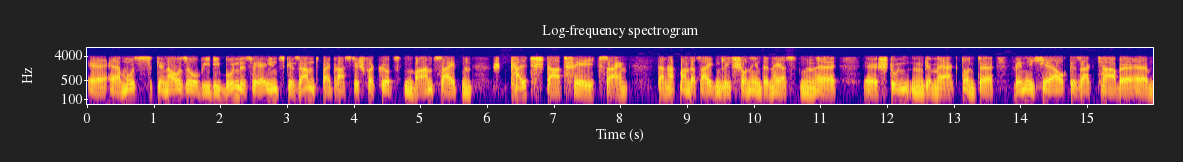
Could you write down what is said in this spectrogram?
äh, er muss genauso wie die Bundeswehr insgesamt bei drastisch verkürzten Warnzeiten kaltstartfähig sein, dann hat man das eigentlich schon in den ersten äh, Stunden gemerkt. Und äh, wenn ich äh, auch gesagt habe, äh,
